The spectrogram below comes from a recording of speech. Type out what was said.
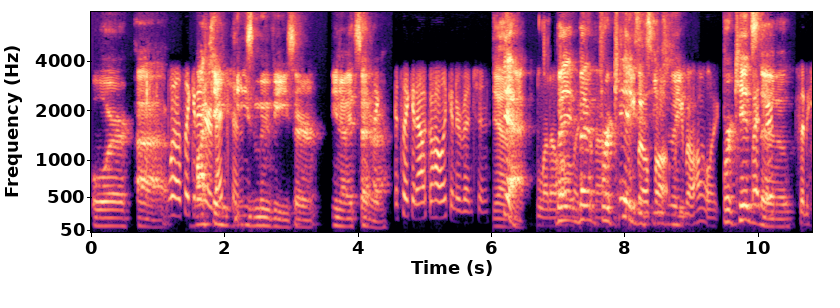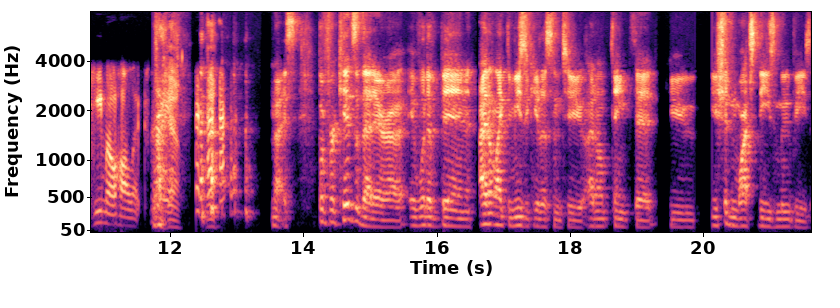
or uh well, it's like an watching intervention. these movies or you know etc it's like an alcoholic intervention. Yeah. yeah Bloodaholic, but and, uh, for kids, it's usually- hemoholic. for kids But there's- though Said hemoholic. Right. Yeah. nice but for kids of that era it would have been i don't like the music you listen to i don't think that you you shouldn't watch these movies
